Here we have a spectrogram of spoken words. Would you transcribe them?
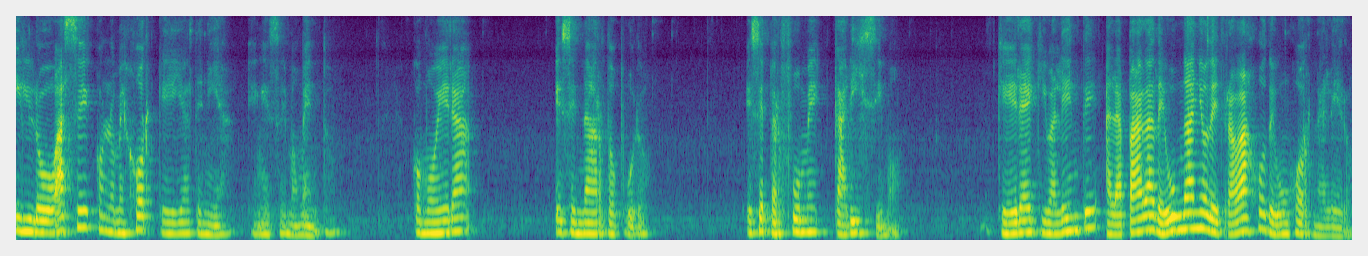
y lo hace con lo mejor que ella tenía en ese momento, como era ese nardo puro, ese perfume carísimo, que era equivalente a la paga de un año de trabajo de un jornalero.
